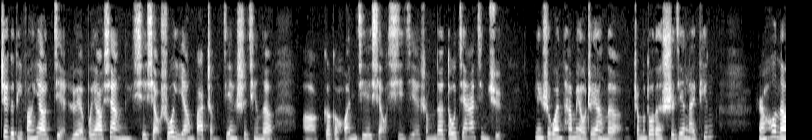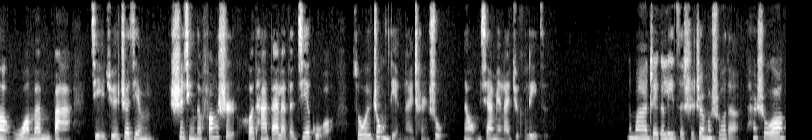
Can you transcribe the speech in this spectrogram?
这个地方要简略，不要像写小说一样把整件事情的啊、各个环节、小细节什么的都加进去。面试官他没有这样的这么多的时间来听。然后呢，我们把解决这件事情的方式和它带来的结果作为重点来陈述。那我们下面来举个例子。那么这个例子是这么说的：他说，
